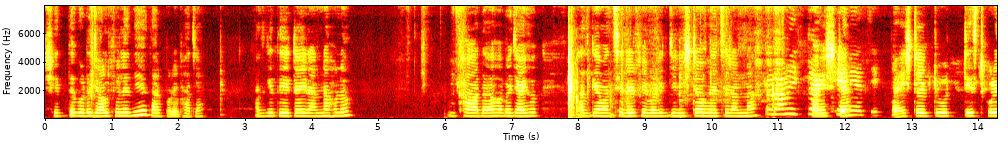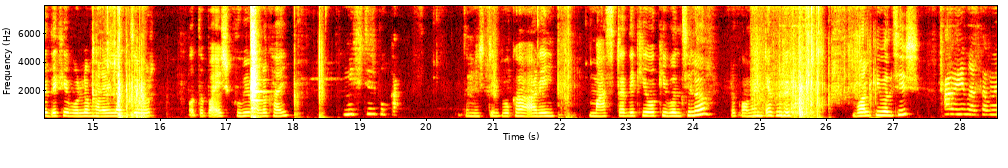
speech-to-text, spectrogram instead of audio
সেদ্ধ করে জল ফেলে দিয়ে তারপরে ভাজা। আজকে তো এটাই রান্না হলো। খাওয়া দাওয়া হবে যাই হোক। আজকে আমার ছেলের ফেভারিট জিনিসটাও হয়েছে রান্না। পায়েসটা? পায়েসটা একটু টেস্ট করে দেখে বলল ভালোই লাগছে ওর। ও তো পায়েস খুবই ভালো খাই মিষ্টির পোকা। তো মিষ্টির পোকা। আর এই মাছটা দেখে ও কি বলছিল? একটু কমেন্টটা করে বল কি বলছিস? আমি প্রথমে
